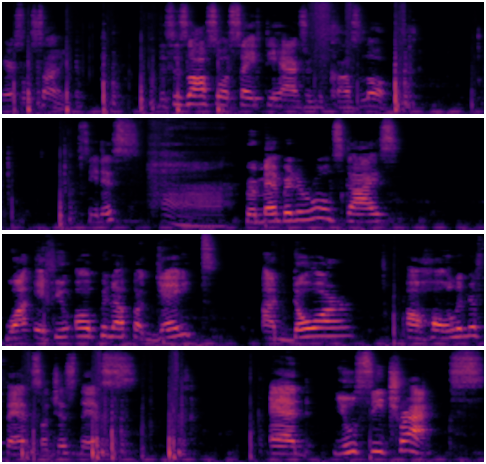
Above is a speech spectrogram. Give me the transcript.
there's no sign. This is also a safety hazard because look. See this? Ah. Remember the rules, guys. What if you open up a gate, a door, a hole in the fence, such as this, and you see tracks.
